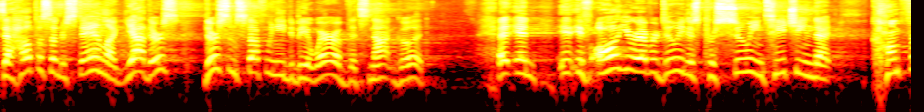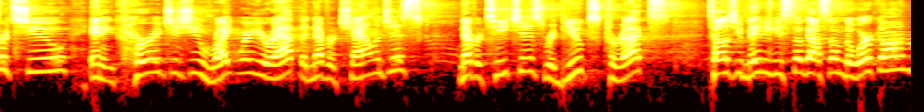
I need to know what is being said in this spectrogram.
to help us understand, like, yeah, there's, there's some stuff we need to be aware of that's not good. And, and if all you're ever doing is pursuing teaching that, comforts you and encourages you right where you're at, but never challenges, never teaches, rebukes, corrects, tells you maybe you still got something to work on.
